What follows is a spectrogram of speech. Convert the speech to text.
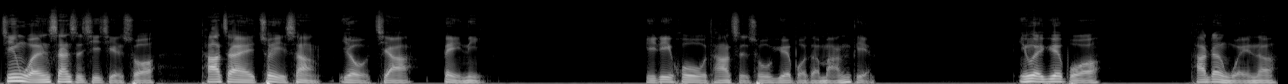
经文三十七节说，他在罪上又加悖逆。以利户他指出约伯的盲点。因为约伯，他认为呢，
